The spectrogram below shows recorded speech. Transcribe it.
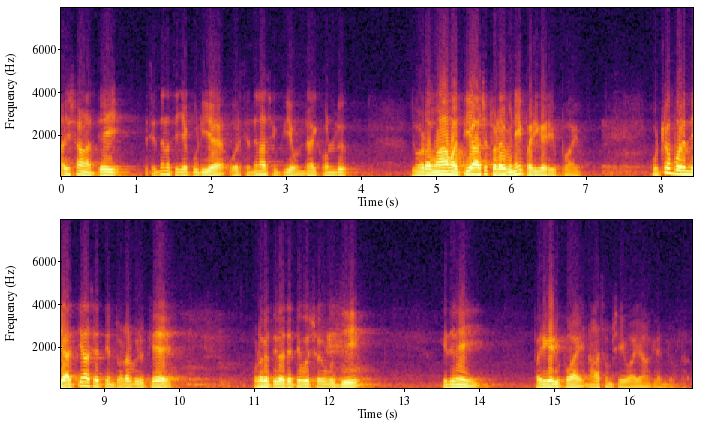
அதிஷ்டானத்தை சிந்தனை செய்யக்கூடிய ஒரு சிந்தனா சக்தியை உண்டாக்கி கொண்டு தோடமாம் அத்தியாச தொடர்பினை பரிகரிப்பாய். குற்றம் பொருந்திய அத்தியாசத்தின் தொடர்பு இருக்கே உலகத்தில் சத்தியபுஷ புத்தி இதனை பரிகரிப்பாய் நாசம் செய்வாயாக என்று சொல்றார்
